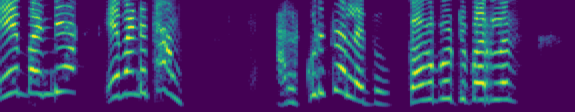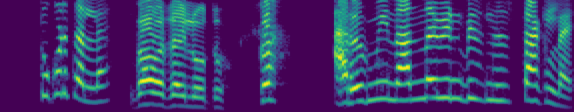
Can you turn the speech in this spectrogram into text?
ए बंड्या ए बंड्या थांब. अरे कुठे चाललाय तू? का ब्युटी पार्लर? तू कुठे चाललाय? गावात जायलो होतो. अरे मी ना नवीन बिझनेस टाकलाय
